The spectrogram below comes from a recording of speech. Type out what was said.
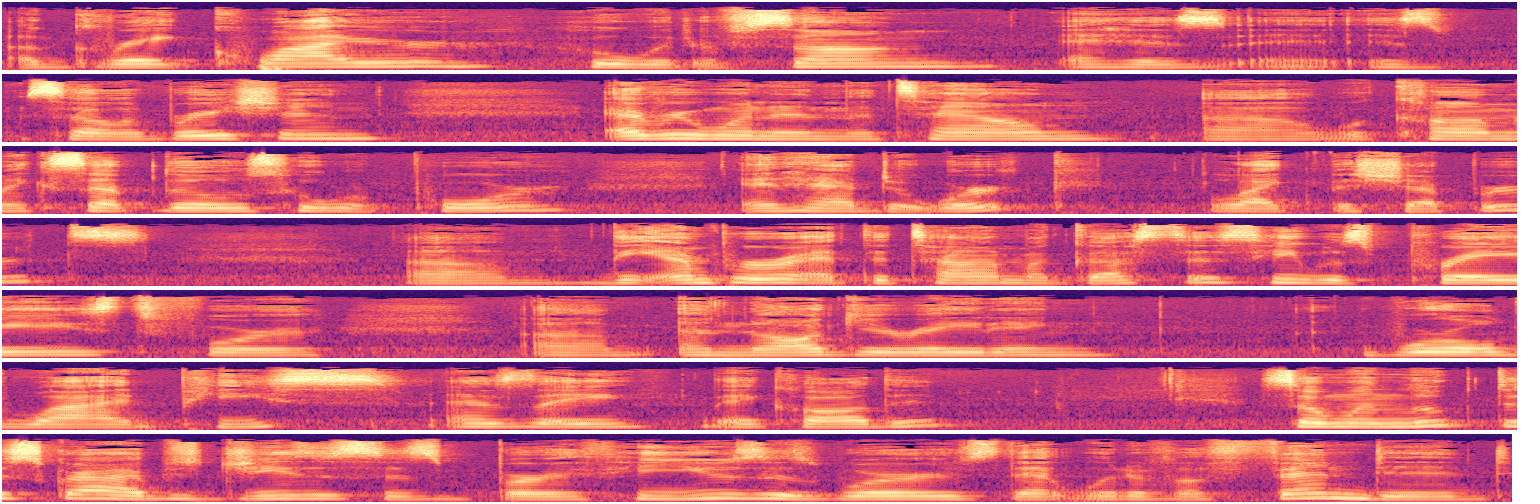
a great choir who would have sung at his his celebration. Everyone in the town uh, would come except those who were poor and had to work, like the shepherds. Um, the emperor at the time, Augustus, he was praised for um, inaugurating worldwide peace, as they, they called it. So when Luke describes Jesus' birth, he uses words that would have offended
